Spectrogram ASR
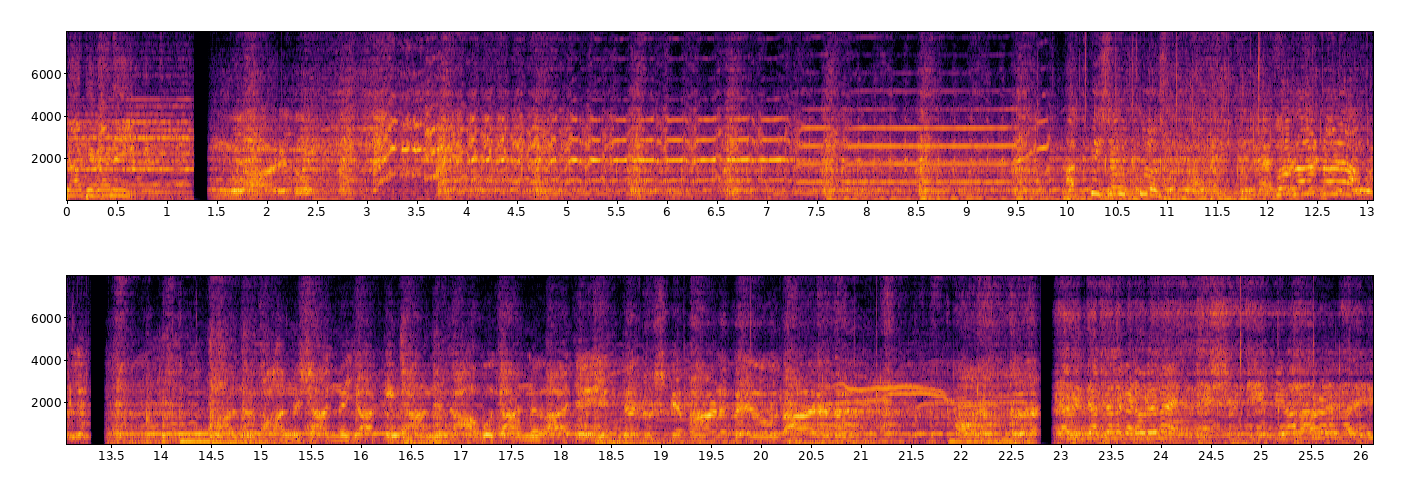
या ठिकाणी शान या की जान का दान आज इंद्रुष के प्राण पे उतार दो। या विद्यार्थ्याला घडवलेलं आहे पिराला आहे.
